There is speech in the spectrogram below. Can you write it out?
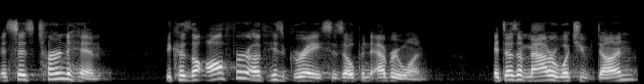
It says, Turn to Him, because the offer of His grace is open to everyone. It doesn't matter what you've done.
